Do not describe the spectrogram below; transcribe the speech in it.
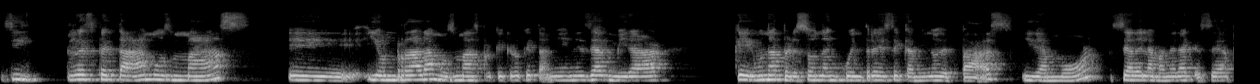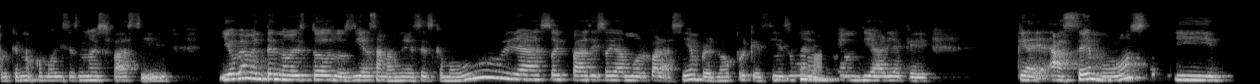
si respetáramos más eh, y honráramos más, porque creo que también es de admirar que una persona encuentre ese camino de paz y de amor, sea de la manera que sea, porque no, como dices, no es fácil. Y obviamente no es todos los días amaneces como, uy, ya soy paz y soy amor para siempre, ¿no? Porque sí es una lección diaria que, que hacemos y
